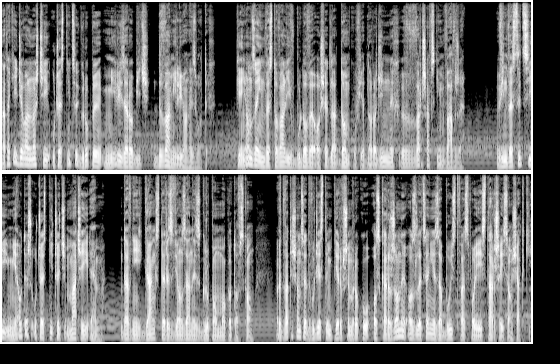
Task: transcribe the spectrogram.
Na takiej działalności uczestnicy grupy mieli zarobić 2 miliony złotych. Pieniądze inwestowali w budowę osiedla domków jednorodzinnych w warszawskim Wawrze. W inwestycji miał też uczestniczyć Maciej M., dawniej gangster związany z grupą mokotowską. W 2021 roku oskarżony o zlecenie zabójstwa swojej starszej sąsiadki.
